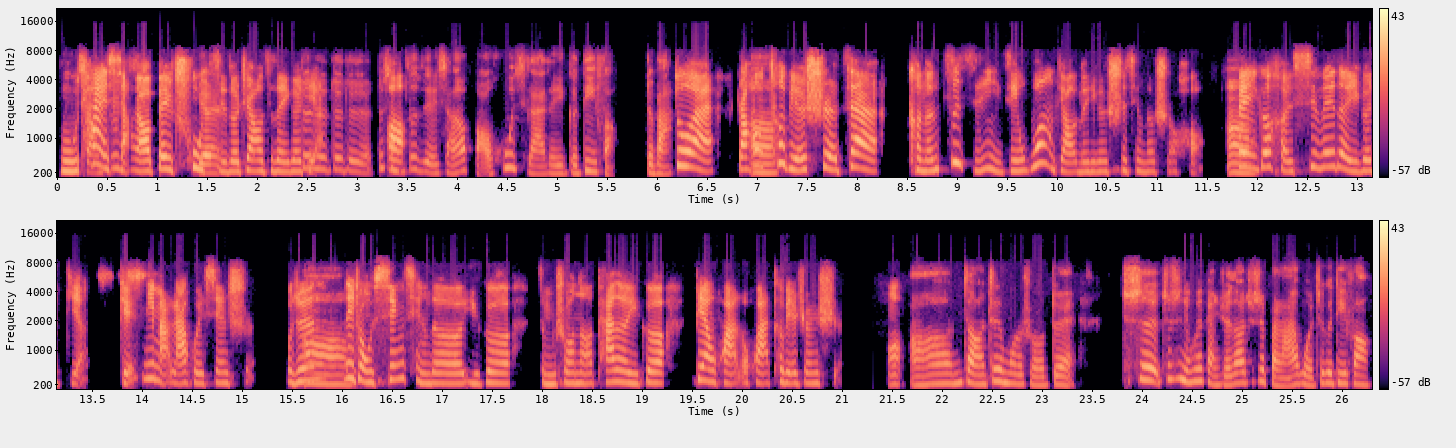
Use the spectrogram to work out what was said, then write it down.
不太想要被触及的这样子的一个点。对对对对，都想自己想要保护起来的一个地方，对吧？对，然后特别是在。可能自己已经忘掉那一个事情的时候，被一个很细微的一个点给立马拉回现实。我觉得那种心情的一个怎么说呢？它的一个变化的话，特别真实。哦哦，你讲到这一幕的时候，对，就是就是你会感觉到，就是本来我这个地方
